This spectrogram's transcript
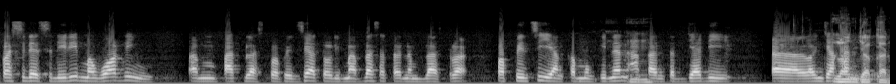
Presiden sendiri mewarning um, 14 provinsi atau 15 atau 16 provinsi yang kemungkinan mm -mm. akan terjadi uh, lonjakan. lonjakan.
